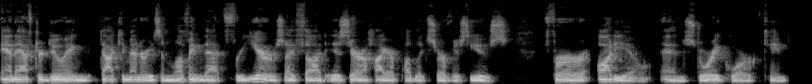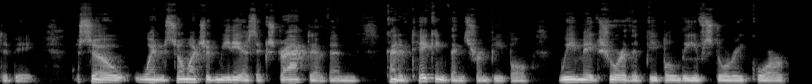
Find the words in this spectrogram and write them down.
And after doing documentaries and loving that for years, I thought, is there a higher public service use for audio and StoryCorps came to be. So when so much of media is extractive and kind of taking things from people, we make sure that people leave StoryCorps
